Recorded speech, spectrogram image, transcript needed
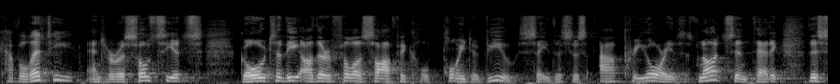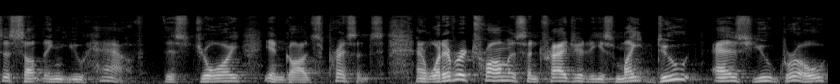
Cavalletti and her associates go to the other philosophical point of view, say this is a priori, this is not synthetic, this is something you have. this joy in God's presence. And whatever traumas and tragedies might do as you grow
